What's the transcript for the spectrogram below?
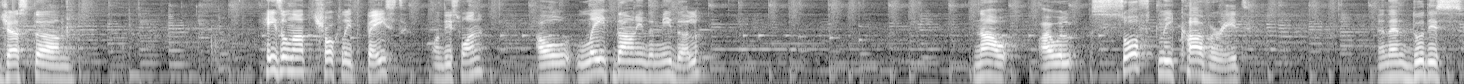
just um, hazelnut chocolate paste on this one. I'll lay it down in the middle. Now I will softly cover it and then do this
